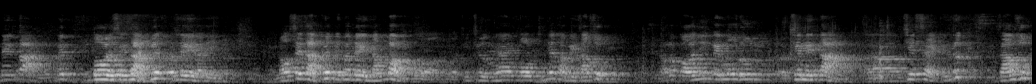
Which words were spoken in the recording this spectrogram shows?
nền tảng bên tôi sẽ giải quyết vấn đề là gì? Nó sẽ giải quyết những vấn đề nóng bỏng của, của thị trường hai. Một thứ nhất là về giáo dục nó có những cái module ở trên nền tảng uh, chia sẻ kiến thức giáo dục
